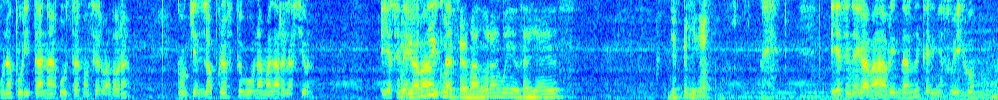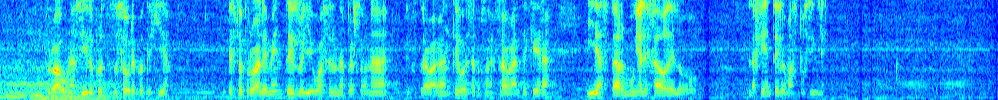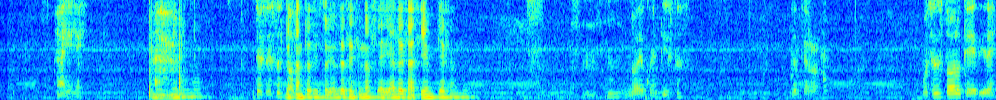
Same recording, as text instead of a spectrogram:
una puritana ultraconservadora, con quien Lovecraft tuvo una mala relación. Ella se negaba a brindar. conservadora, güey, o sea, ya es. Ya es peligrosa. Ella se negaba a brindarle cariño a su hijo, pero aún así lo sobreprotegía. Esto probablemente lo llevó a ser una persona extravagante o esa persona extravagante que era y a estar muy alejado de lo la gente lo más posible. Ay, ay, ay. Entonces, esto es De todo. tantas historias de asesinos seriales así empiezan, Lo de cuentistas. De terror. Pues eso es todo lo que diré.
